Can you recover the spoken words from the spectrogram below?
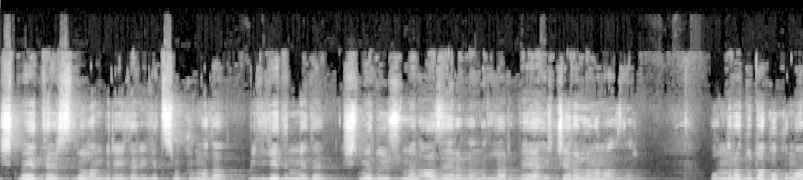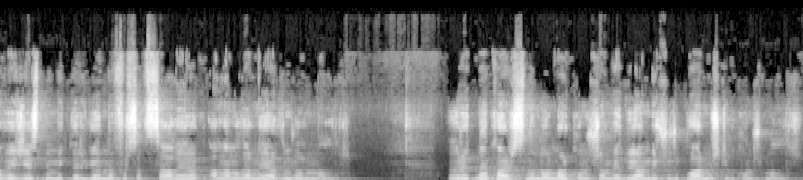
İşitme yetersizliği olan bireyler iletişim kurmada, bilgi edinmede işitme duyusundan az yararlanırlar veya hiç yararlanamazlar. Onlara dudak okuma ve jest mimikleri görme fırsatı sağlayarak anlamalarına yardımcı olunmalıdır. Öğretmen karşısında normal konuşan ve duyan bir çocuk varmış gibi konuşmalıdır.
